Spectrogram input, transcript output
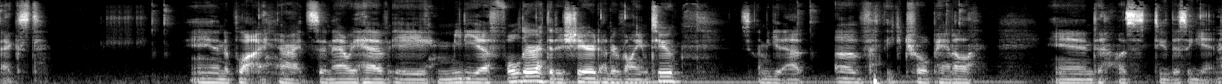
next, and apply. All right, so now we have a media folder that is shared under volume two. So let me get out of the control panel and let's do this again. It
